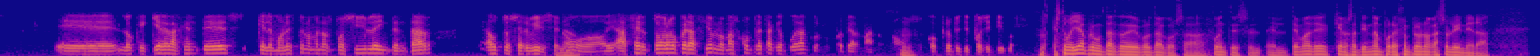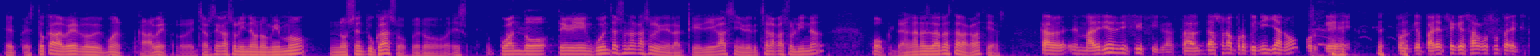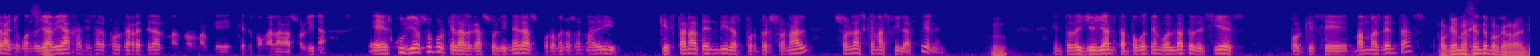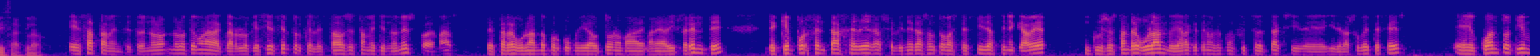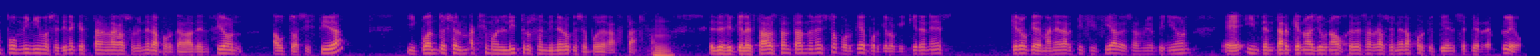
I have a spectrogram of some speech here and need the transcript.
eh, lo que quiere la gente es que le moleste lo menos posible e intentar autoservirse, ¿no? O hacer toda la operación lo más completa que puedan con sus propias manos, ¿no? Mm. Con propios dispositivos. Esto me lleva a preguntarte de- por otra cosa, Fuentes, el, el tema de que nos atiendan, por ejemplo, una gasolinera. Eh, esto cada vez, lo de- bueno, cada vez, lo de echarse gasolina a uno mismo, no sé en tu caso, pero es cuando te encuentras una gasolinera que llega el señor y te echa la gasolina, jo, que te dan ganas de darle hasta las gracias. Claro, en Madrid es difícil, hasta das una propinilla, ¿no? Porque, porque parece que es algo súper extraño. Cuando ya viajas y sales por carretera es más normal que, que te pongan la gasolina. Eh, es curioso porque las gasolineras, por lo menos en Madrid, que están atendidas por personal, son las que más filas tienen. Mm. Entonces yo ya tampoco tengo el dato de si es porque se van más lentas. Porque hay más gente, porque ralentiza, claro. Exactamente, entonces no, no, lo tengo nada claro. Lo que sí es cierto es que el Estado se está metiendo en esto, además se está regulando por comunidad autónoma de manera diferente, de qué porcentaje de gasolineras autoabastecidas tiene que haber, incluso están regulando, y ahora que tenemos el conflicto del taxi y de, y de las VTCs, eh, cuánto tiempo mínimo se tiene que estar en la gasolinera por cada atención autoasistida y cuánto es el máximo en litros o en dinero que se puede gastar. Mm. Es decir, que el Estado está entrando en esto, ¿por qué? Porque lo que quieren es creo que de manera artificial, esa es mi opinión, eh, intentar que no haya un auge de esas gasolineras porque se pierde empleo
